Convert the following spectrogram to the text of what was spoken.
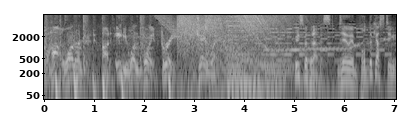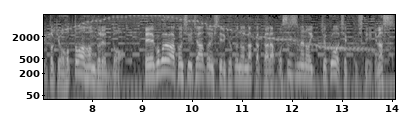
HOT 100 on 81.3 J-WAVE クリス・ベプラーです。J-WAVE ポッドキャスティング TOKYO HOT 100、えー、ここでは今週チャートにしている曲の中からおすすめの一曲をチェックしていきます。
